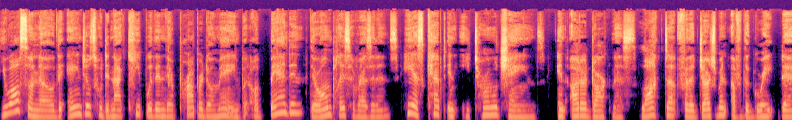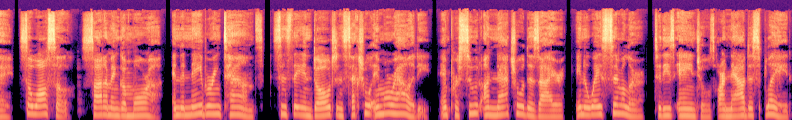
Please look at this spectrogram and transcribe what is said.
You also know the angels who did not keep within their proper domain, but abandoned their own place of residence. He has kept in eternal chains, in utter darkness, locked up for the judgment of the great day. So also, Sodom and Gomorrah and the neighboring towns, since they indulged in sexual immorality and pursued unnatural desire in a way similar to these angels, are now displayed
